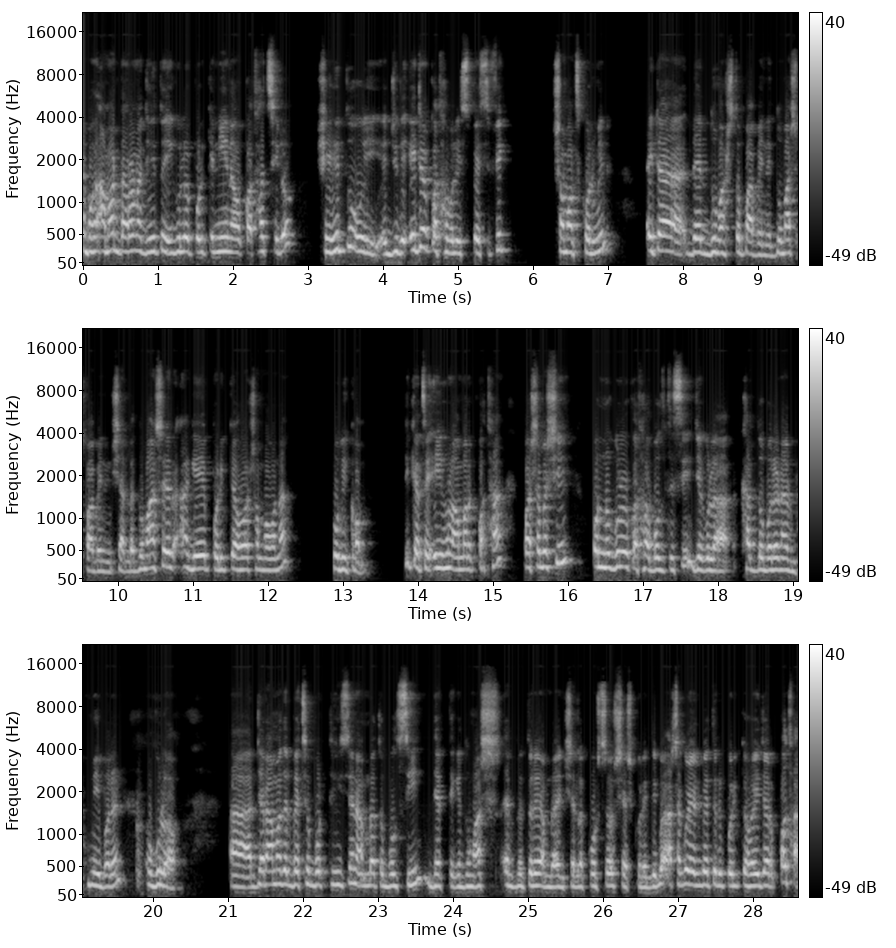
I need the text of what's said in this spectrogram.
এবং আমার ধারণা যেহেতু এগুলোর পরীক্ষা নিয়ে নেওয়ার কথা ছিল, সেহেতু ওই যদি এটার কথা বলি স্পেসিফিক সমাজকর্মীর, এটা দেড় দু মাস তো পাবেন, দু মাস পাবেন ইনশাল্লাহ দু মাসের আগে পরীক্ষা হওয়ার সম্ভাবনা খুবই কম। ঠিক আছে, এই হলো আমার কথা। পাশাপাশি অন্যগুলোর কথা বলতেছি, যেগুলা খাদ্য বলেন আর ভূমি বলেন, ওগুলো আহ, যারা আমাদের বেছে ভর্তি হয়েছেন আমরা তো বলছি দেড় থেকে দু মাস এর ভেতরে আমরা ইনশাল্লাহ কোর্সও শেষ করে দিব। আশা করি এর ভেতরে পরীক্ষা হয়ে যাওয়ার কথা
